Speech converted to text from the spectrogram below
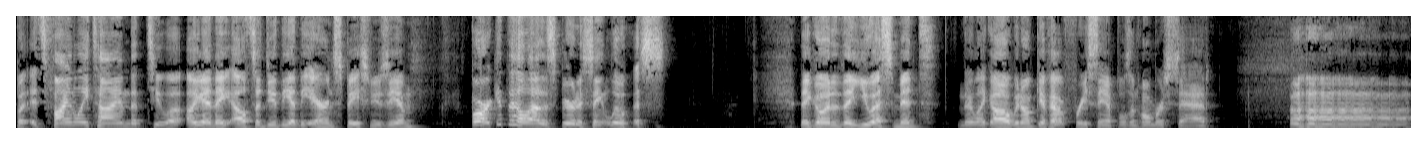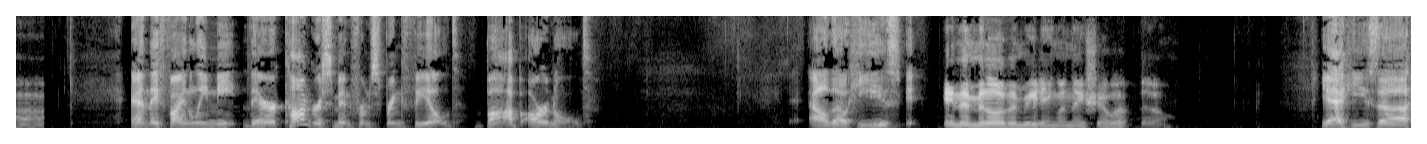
but it's finally time that to. Uh, oh yeah, they also do the uh, the Air and Space Museum Bart, get the hell out of the spirit of St. Louis. They go to the U.S. Mint. And they're like, oh, we don't give out free samples, and Homer's sad. and they finally meet their congressman from Springfield, Bob Arnold. Although he's in the middle of a meeting when they show up, though. Yeah, he's uh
